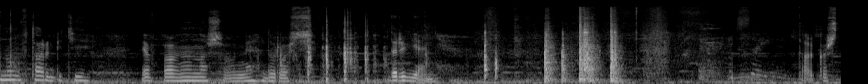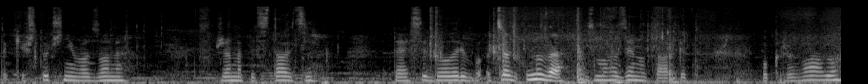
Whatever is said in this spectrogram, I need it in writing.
Ну, в Таргеті я впевнена, що вони дорожчі. Дерев'яні. Також такі штучні вазони. Вже на підставці 10 доларів. Це нове з магазину Target. Покривало.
